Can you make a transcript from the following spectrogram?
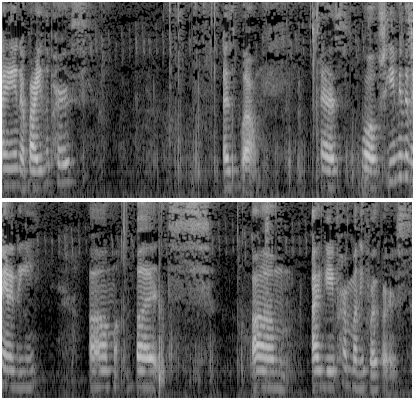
I ended up buying the purse as well, as, well, she gave me the vanity, um, but, um, I gave her money for the purse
